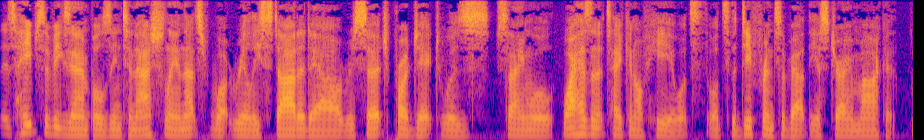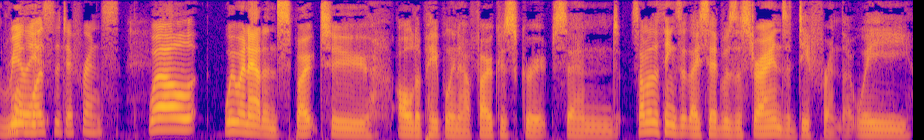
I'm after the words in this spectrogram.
There's heaps of examples internationally, and that's what really started our research project. Was saying, well, why hasn't it taken off here? What's what's the difference about the Australian market? Really, what was the difference? Well, we went out and spoke to older people in our focus groups, and some of the things that they said was Australians are different. That we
